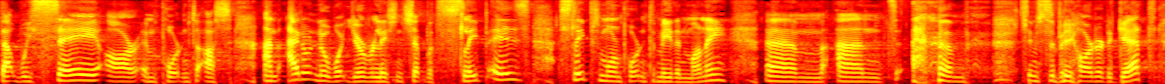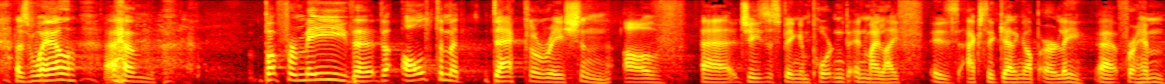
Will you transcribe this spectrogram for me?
that we say are important to us. And I don't know what your relationship with sleep is. Sleep's more important to me than money, um, and um, seems to be harder to get as well. Um, but for me, the, the ultimate declaration of uh, Jesus being important in my life is actually getting up early uh, for Him.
